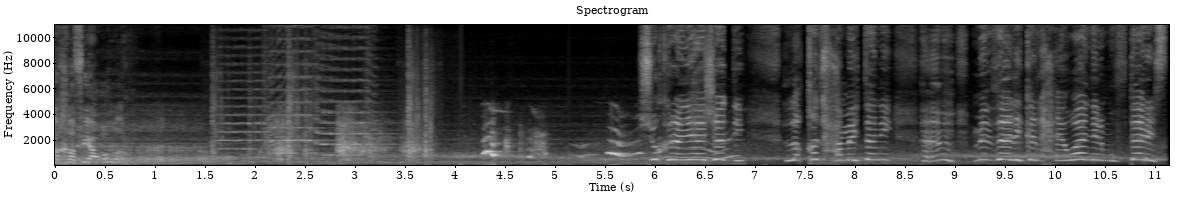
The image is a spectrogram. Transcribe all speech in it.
تخف يا عمر. شكرا يا جدي. لقد حميتني من ذلك الحيوان المفترس.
